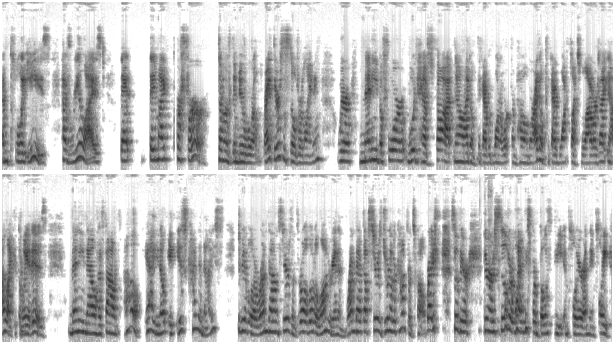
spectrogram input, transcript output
employees have realized that they might prefer some of the new world, right? There's a silver lining where many before would have thought, no, I don't think I would want to work from home or I don't think I want flexible hours. I, you know, I like it the way it is. Many now have found, oh, yeah, you know, it is kind of nice to be able to run downstairs and throw a load of laundry in and run back upstairs, do another conference call, right? So there, there are silver linings for both the employer and the employee.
